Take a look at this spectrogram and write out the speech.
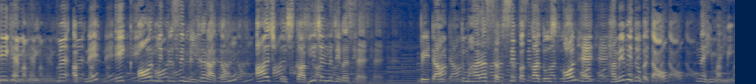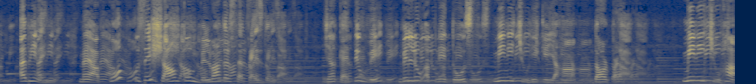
ठीक है, मम्मी। मैं अपने एक और मित्र से मिलकर आता हूँ। आज उसका भी जन्म दिवस है। बेटा, तुम्हारा सबसे पक्का दोस्त कौन है? हमें भी तो बताओ। नहीं, मम्मी, अभी नहीं। मैं आपको उसे शाम को मिलवा कर सरप्राइज़ दूँगा। यह कहते हुए बिल्लू अपने दोस्त मिनी चूहे के यहाँ दौड़ पड़ा। मिनी चूहा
